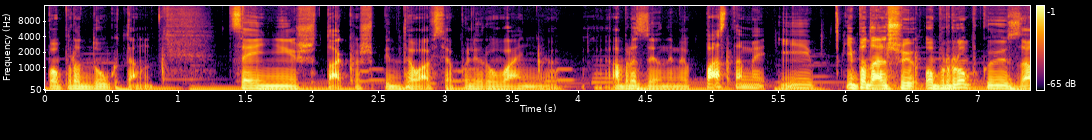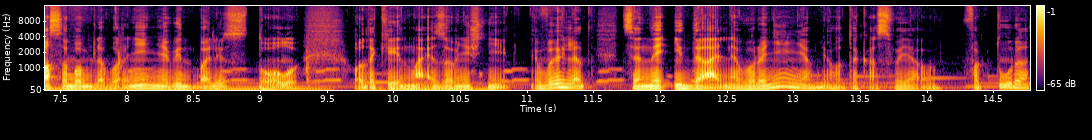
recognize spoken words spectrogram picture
по продуктам. Цей ніж також піддавався поліруванню абразивними пастами і, і подальшою обробкою засобом для вороніння від балістолу. Отакий він має зовнішній вигляд. Це не ідеальне вороніння, в нього така своя фактура.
